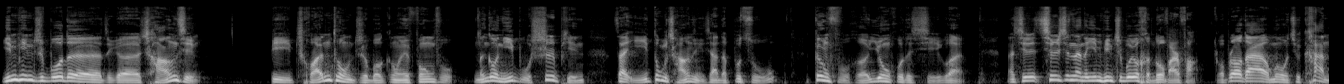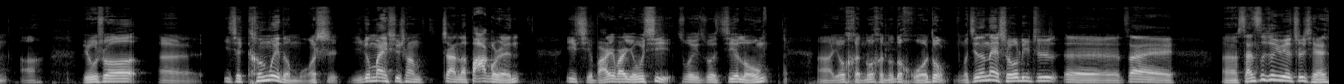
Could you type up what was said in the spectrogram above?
音频直播的这个场景比传统直播更为丰富，能够弥补视频在移动场景下的不足，更符合用户的习惯。那其实其实现在的音频直播有很多玩法，我不知道大家有没有去看啊？比如说呃一些坑位的模式，一个麦序上站了八个人，一起玩一玩游戏，做一做接龙，啊，有很多很多的活动。我记得那时候荔枝呃在。呃，三四个月之前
